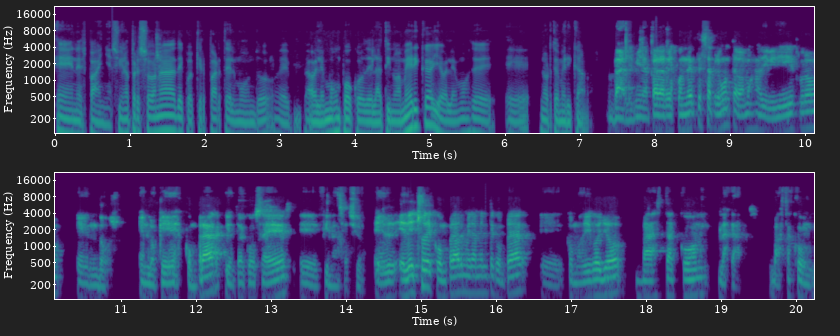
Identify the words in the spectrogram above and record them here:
en España? Si una persona de cualquier parte del mundo, eh, hablemos un poco de Latinoamérica y hablemos de eh, norteamericanos. Vale, mira, para responderte esa pregunta vamos a dividirlo en dos en lo que es comprar y otra cosa es eh, financiación. El, hecho de comprar, meramente comprar, eh, como digo yo, basta con las ganas, basta con,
